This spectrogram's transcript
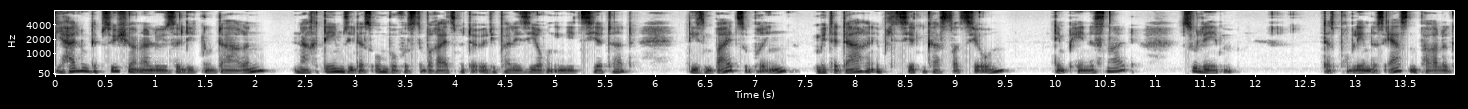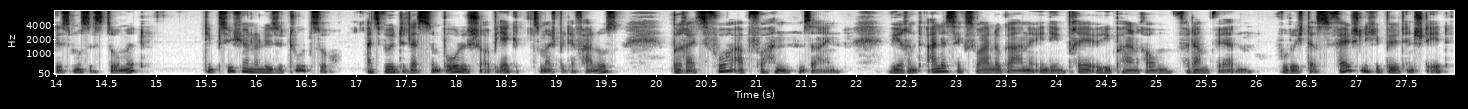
Die Heilung der Psychoanalyse liegt nun darin, nachdem sie das Unbewusste bereits mit der Ödipalisierung initiiert hat, diesem beizubringen, mit der darin implizierten Kastration, dem Penisneid, zu leben. Das Problem des ersten Paralogismus ist somit, die Psychoanalyse tut so, als würde das symbolische Objekt, zum Beispiel der Phallus, bereits vorab vorhanden sein, während alle Sexualorgane in dem präödipalen Raum verdammt werden wodurch das fälschliche Bild entsteht,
